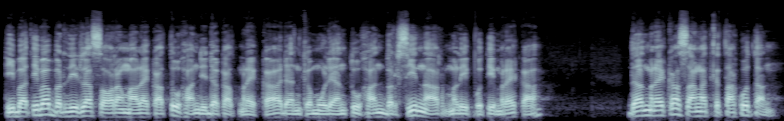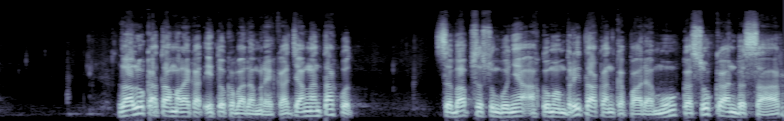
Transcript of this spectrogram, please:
Tiba-tiba berdirilah seorang malaikat Tuhan di dekat mereka dan kemuliaan Tuhan bersinar meliputi mereka dan mereka sangat ketakutan. Lalu kata malaikat itu kepada mereka, "Jangan takut, sebab sesungguhnya aku memberitakan kepadamu kesukaan besar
